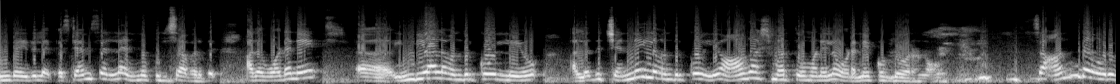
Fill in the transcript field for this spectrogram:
இந்த இதுல இப்ப ஸ்டெம் செல்ல என்ன புதுசா வருது? அதை உடனே இந்தியால வந்திருக்கோ இல்லையோ அல்லது சென்னையில வந்திருக்கோ இல்லையோ ஆகாஷ் மருத்துவமனையில உடனே கொண்டு வரணும். ஸோ அந்த ஒரு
